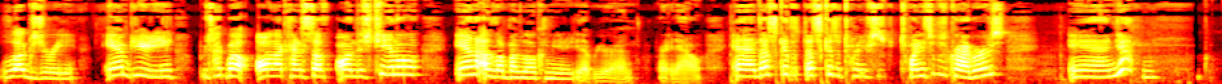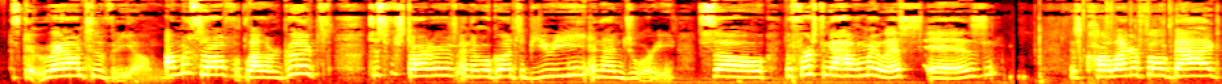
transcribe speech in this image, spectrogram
luxury, and beauty. We talk about all that kind of stuff on this channel, and I love my little community that we're in right now. And let's get let's get to 20, 20 subscribers. And yeah, let's get right on to the video. I'm gonna start off with leather goods, just for starters, and then we'll go into beauty and then jewelry. So the first thing I have on my list is this Karl Lagerfeld bag,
